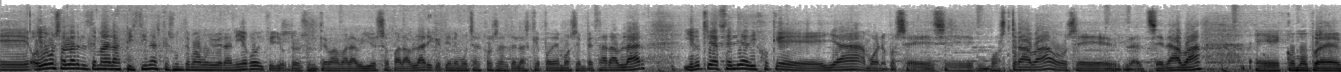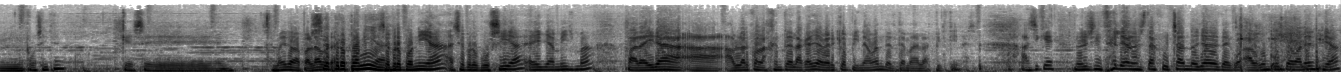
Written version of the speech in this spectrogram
Eh, hoy vamos a hablar del tema de las piscinas, que es un tema muy veraniego y que yo creo que es un tema maravilloso para hablar y que tiene muchas cosas de las que podemos empezar a hablar. Y el otro día Celia dijo que ella, bueno, pues se, se mostraba o se, se daba eh, como, em, ¿cómo se dice? Que se, se me ha ido la palabra. Se proponía. Se proponía, se propusía ella misma para ir a, a hablar con la gente de la calle a ver qué opinaban del tema de las piscinas. Así que no sé si Celia nos está escuchando ya desde algún punto de Valencia.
